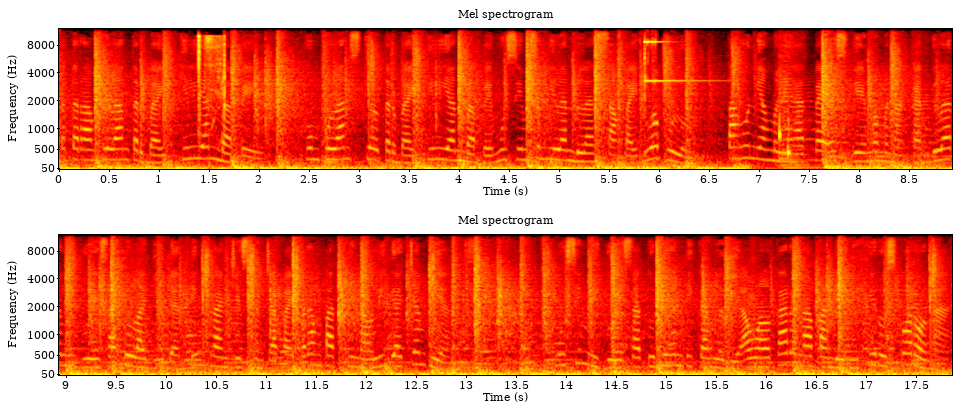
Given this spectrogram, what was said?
Keterampilan terbaik Kylian Mbappe Kumpulan skill terbaik Kylian Mbappe musim 19-20 tahun yang melihat PSG memenangkan gelar Ligue 1 lagi dan tim Prancis mencapai perempat final Liga Champions. Musim Ligue 1 dihentikan lebih awal karena pandemi virus corona.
